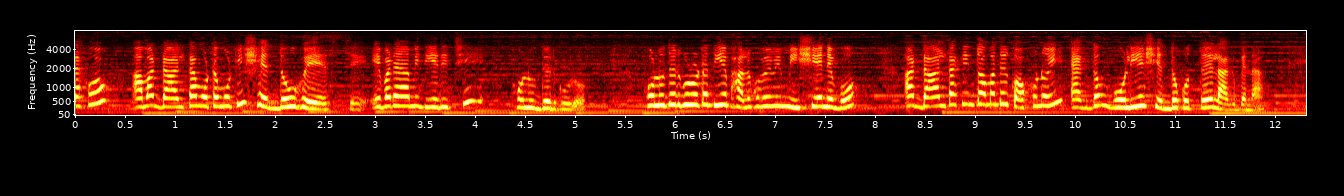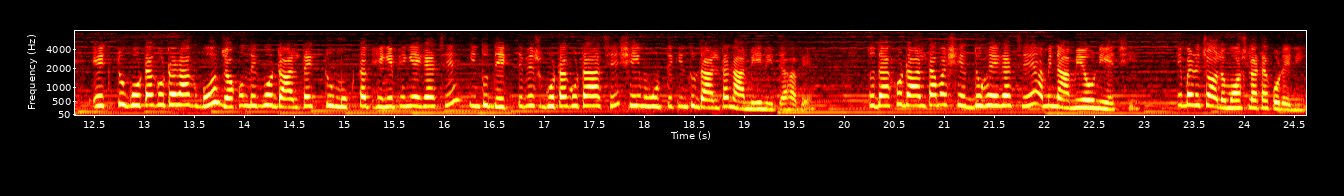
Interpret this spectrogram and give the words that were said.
দেখো, আমার ডালটা মোটামুটি সেদ্ধও হয়ে এসছে। এবারে আমি দিয়ে দিচ্ছি হলুদের গুঁড়ো। হলুদের গুঁড়োটা দিয়ে ভালোভাবে আমি মিশিয়ে নেব। আর ডালটা কিন্তু আমাদের কখনোই একদম গলিয়ে সেদ্ধ করতে লাগবে না। একটু গোটা গোটা রাখব, যখন দেখব ডালটা একটু মুখটা ভেঙে ভেঙে গেছে, কিন্তু দেখতে বেশ গোটা গোটা আছে, সেই মুহূর্তে কিন্তু ডালটা নামিয়ে নিতে হবে। তো দেখো ডালটা আমার সেদ্ধ হয়ে গেছে, আমি নামিয়েও নিয়েছি। এবারে চলো মশলাটা করে নিই।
